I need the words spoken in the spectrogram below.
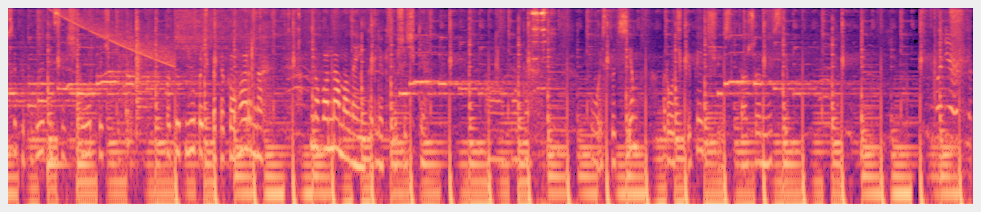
все подивитися, шорточки. А тут юбочка така гарна, але вона маленька для Ксюшечки. Ось тут 7 рочки, 5-6, навіть не 7. Понятно.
